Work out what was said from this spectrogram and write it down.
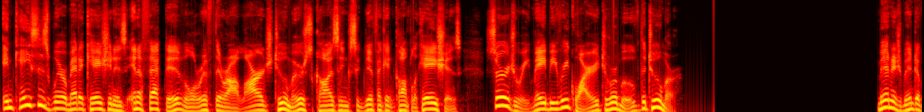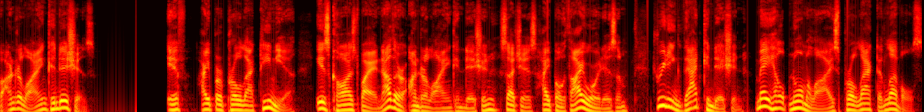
In cases where medication is ineffective or if there are large tumors causing significant complications, surgery may be required to remove the tumor. Management of underlying conditions. If hyperprolactinemia is caused by another underlying condition, such as hypothyroidism, treating that condition may help normalize prolactin levels.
